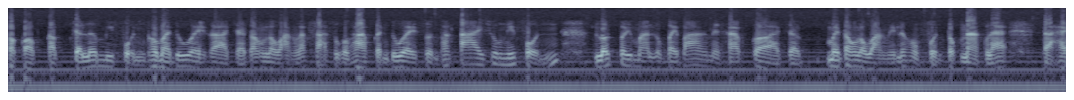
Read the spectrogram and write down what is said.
ประกอบกับจะเริ่มมีฝนเข้ามาด้วย ก็อาจจะต้องระวังรักษาสุขภาพกันด้วย ส่วนภาคใต้ช่วงนี้ฝนลดปริมาณลงไปบ้างนะครับ ก็อาจจะไม่ต้องระวังในเรื่องของฝนตกหนักแล้วแต่ให้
